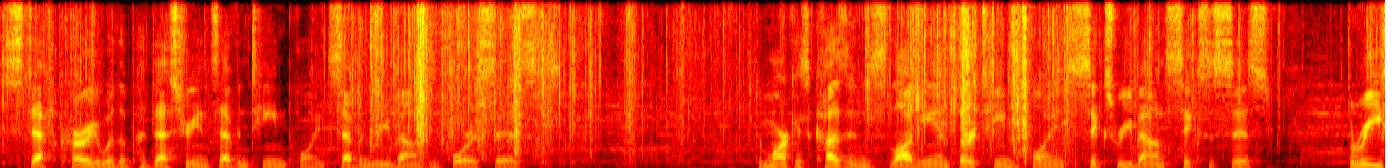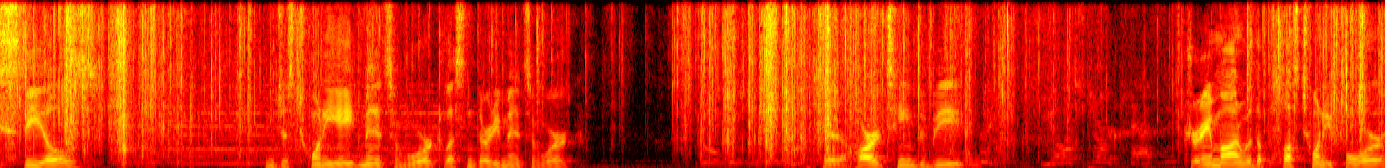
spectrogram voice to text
Steph Curry with a pedestrian 17 points, 7 rebounds, and 4 assists. DeMarcus Cousins logging in 13 points, 6 rebounds, 6 assists, 3 steals in just 28 minutes of work, less than 30 minutes of work. It's a hard team to beat. Draymond with a plus 24.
